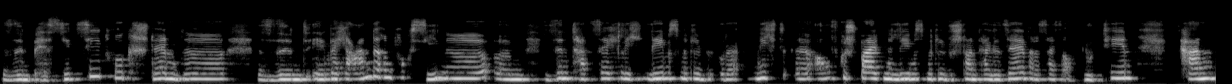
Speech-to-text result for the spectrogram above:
sind Pestizidrückstände, sind irgendwelche anderen Toxine, ähm, sind tatsächlich Lebensmittel oder nicht äh, aufgespaltene Lebensmittelbestandteile selber. Das heißt auch Gluten kann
